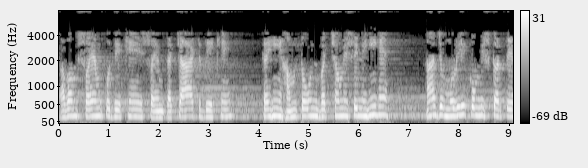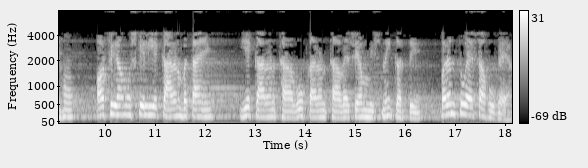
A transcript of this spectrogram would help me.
अब हम स्वयं को देखें, स्वयं का चार्ट देखें, कहीं हम तो उन बच्चों में से नहीं हैं हाँ जो मुरली को मिस करते हों, और फिर हम उसके लिए कारण बताएँ, ये कारण था, वो कारण था, वैसे हम मिस नहीं करते। परंतु ऐसा हो गया,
